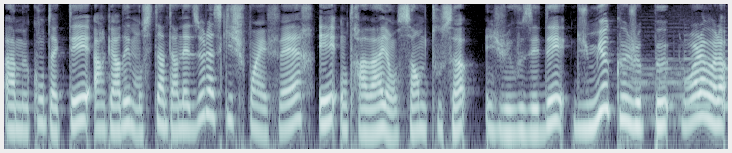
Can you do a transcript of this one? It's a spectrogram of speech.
à me contacter, à regarder mon site internet thelaskish.fr et on travaille ensemble tout ça et je vais vous aider du mieux que je peux. Voilà voilà.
